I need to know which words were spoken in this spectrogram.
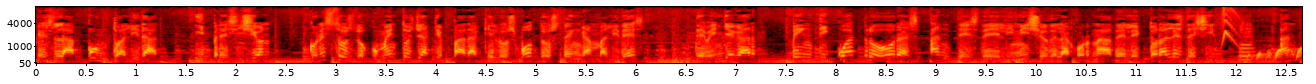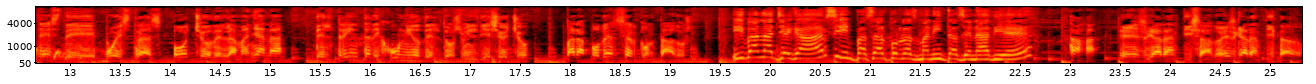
es la puntualidad y precisión con estos documentos, ya que para que los votos tengan validez, deben llegar 24 horas antes del inicio de la jornada electoral, es decir, antes de vuestras 8 de la mañana del 30 de junio del 2018, para poder ser contados. ¿Y van a llegar sin pasar por las manitas de nadie? es garantizado, es garantizado.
